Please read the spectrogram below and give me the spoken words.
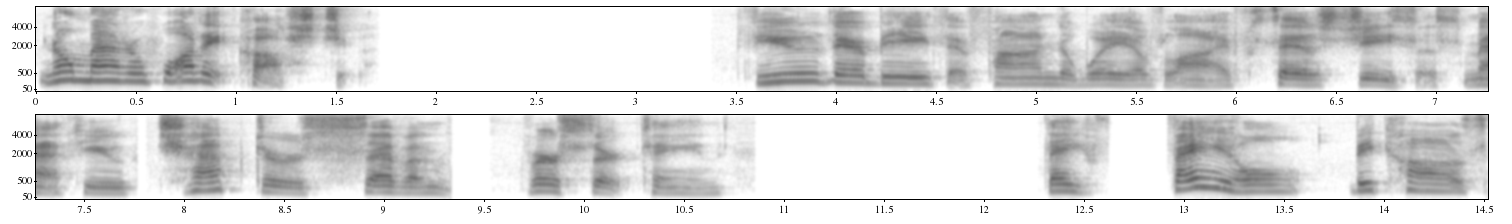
no matter what it costs you. Few there be that find the way of life, says Jesus, Matthew chapter 7, verse 13. They fail because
